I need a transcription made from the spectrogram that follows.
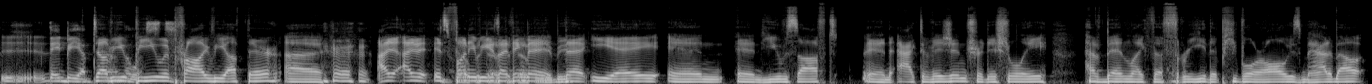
They'd be up there on the WB would probably be up there. Uh, I, I, it's funny because I think that, that EA and and Ubisoft and Activision traditionally have been like the three that people are always mad about,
